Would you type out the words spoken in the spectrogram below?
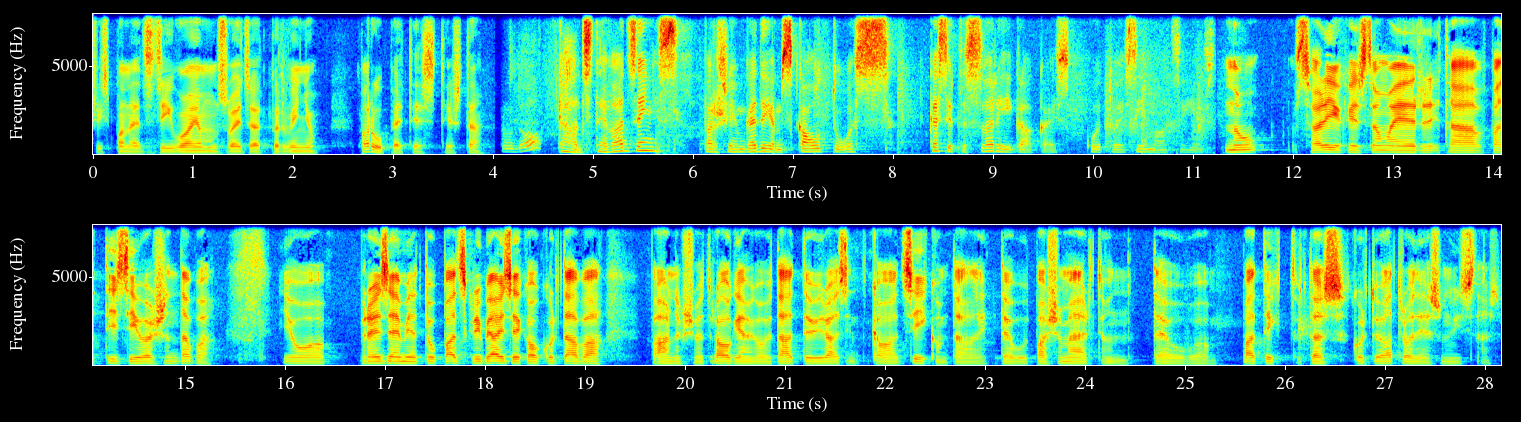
šīs planētas dzīvojam, mums vajadzētu par viņu parūpēties tieši tā. Rudo, kādas tev atziņas par šiem gadiem skautos? Kas ir tas svarīgākais, ko tu esi iemācījies? Nu, svarīgākais, domāju, ir tā pati izdzīvošana dabā. Jo reizēm, ja tu pats gribi aiziet kaut kur dabā, pārnakšot draugiem, vai tādu tev ir jāzina kaut kāda sīkuma, tā lai tev būtu pašam ērti un tev uh, patiktu tas, kur tu atrodies un viss tās.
